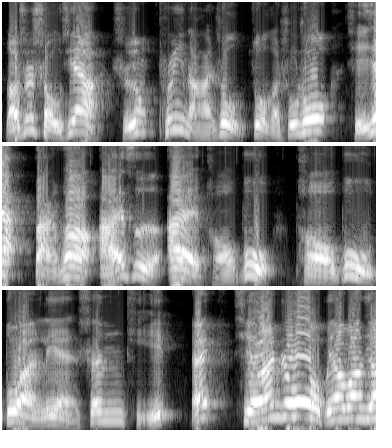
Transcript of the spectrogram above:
老师首先啊使用 print 函数做个输出，写一下百分号 s 爱跑步，跑步锻炼身体。哎，写完之后不要忘记哦，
